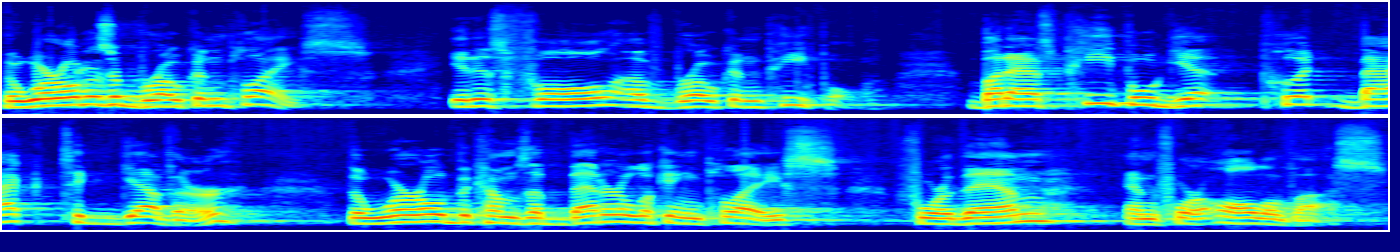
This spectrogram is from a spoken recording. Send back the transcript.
The world is a broken place, it is full of broken people. But as people get put back together, the world becomes a better looking place for them and for all of us.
